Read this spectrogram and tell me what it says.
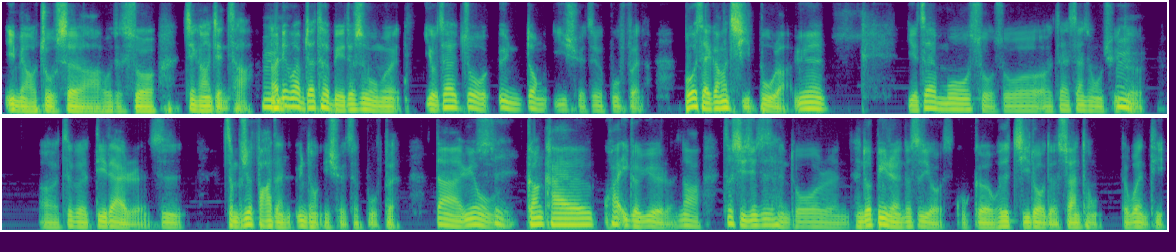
疫苗注射啊，或者说健康检查。那另外比较特别就是我们有在做运动医学这个部分，不过才刚刚起步啦，因为也在摸索说，呃，在三重区的。呃，这个地带人是怎么去发展运动医学这部分？但因为我刚开快一个月了，那这期间其实很多人、很多病人都是有骨骼或者肌肉的酸痛的问题。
